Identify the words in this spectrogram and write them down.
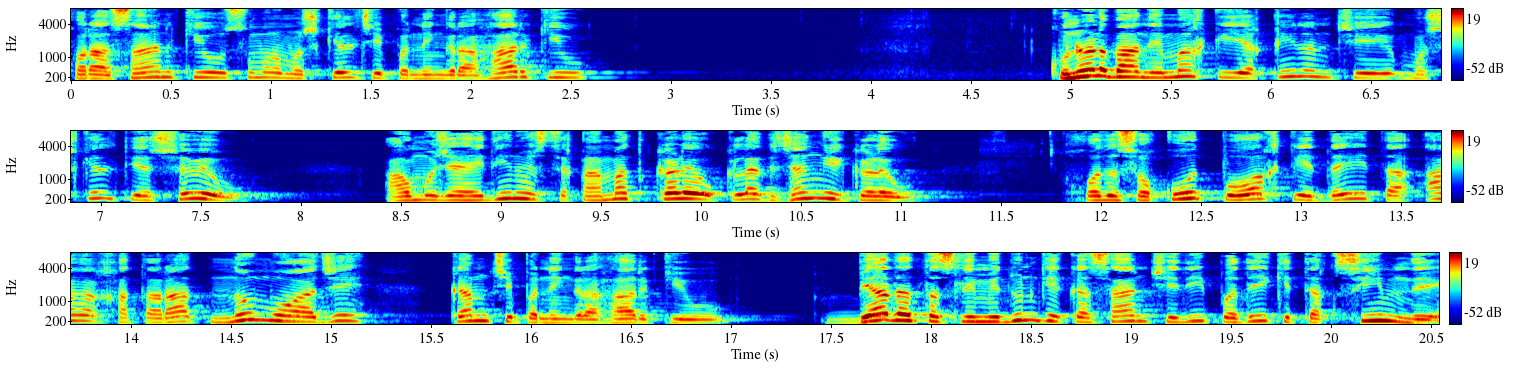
خراسان کې و څومره مشکل چې په ننګرهار کې و کونړ باندې مخکې یقینا چې مشکل تیر شوی و او مجاهدینو استقامت کړی او کلک جنګ یې کړی و خو د سقوط په وخت کې دی ته هغه خطرات نه مواجه کم چې په ننګرهار کې وو بیا د تسلیمیدونکو کسان چې دی په دې کې تقسیم دی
